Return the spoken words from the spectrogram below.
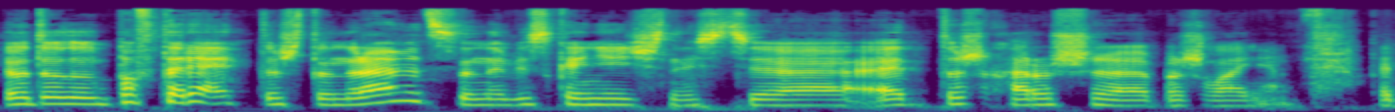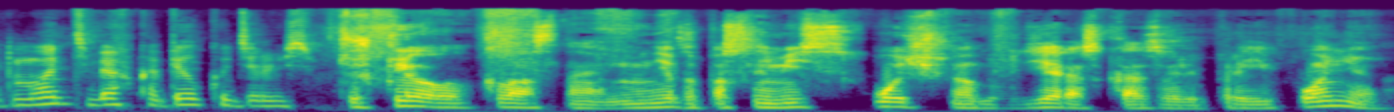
И вот, вот повторять то, что нравится на бесконечность, э, это тоже хорошее пожелание. Поэтому вот тебе в копилку делюсь. Слушай, клево, классно. Мне за последний месяц очень много людей рассказывали про Японию.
